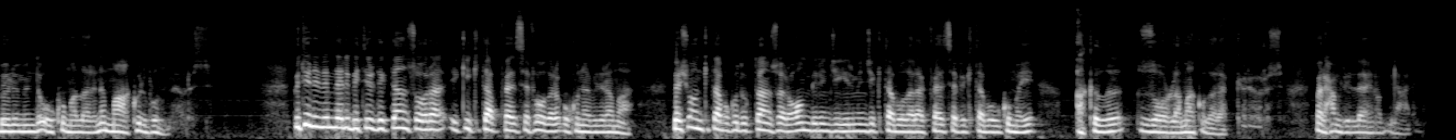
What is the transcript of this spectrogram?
bölümünde okumalarını makul bulmuyoruz. Bütün ilimleri bitirdikten sonra iki kitap felsefe olarak okunabilir ama 5-10 kitap okuduktan sonra 11. 20. kitap olarak felsefe kitabı okumayı akıllı zorlamak olarak görüyoruz. Velhamdülillahi Rabbil Alemin.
